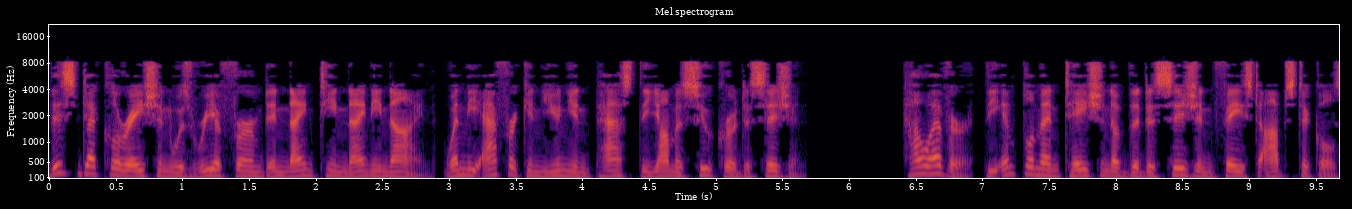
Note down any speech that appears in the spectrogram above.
This declaration was reaffirmed in 1999, when the African Union passed the Yamoussoukro decision. However, the implementation of the decision faced obstacles,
